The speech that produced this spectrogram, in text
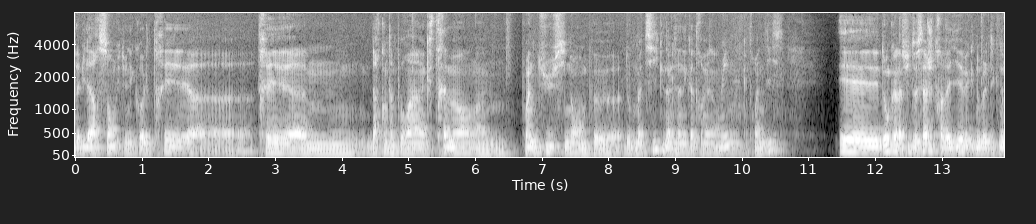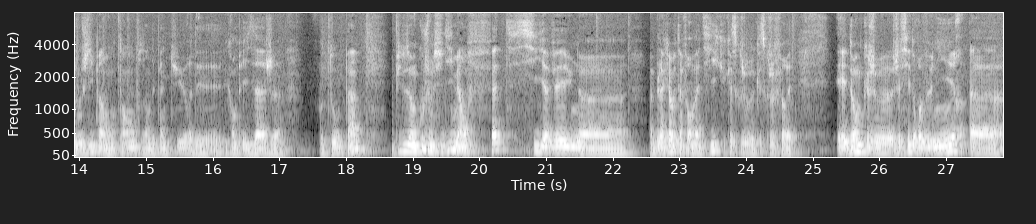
la Villa Arson, qui est une école très. euh, très. euh, d'art contemporain, extrêmement euh, pointue, sinon un peu euh, dogmatique, dans les années 80, Oui. 90. Et donc, à la suite de ça, j'ai travaillé avec une nouvelle technologie pendant longtemps, en faisant des peintures et des, des grands paysages euh, photos peints. Et puis tout d'un coup, je me suis dit, mais en fait, s'il y avait une, euh, un blackout informatique, qu'est-ce que je, qu'est-ce que je ferais? Et donc, je- j'ai essayé de revenir euh,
